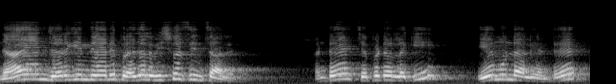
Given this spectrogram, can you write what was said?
న్యాయం జరిగింది అని ప్రజలు విశ్వసించాలి. అంటే చెప్పేటోళ్ళకి ఏముండాలి అంటే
